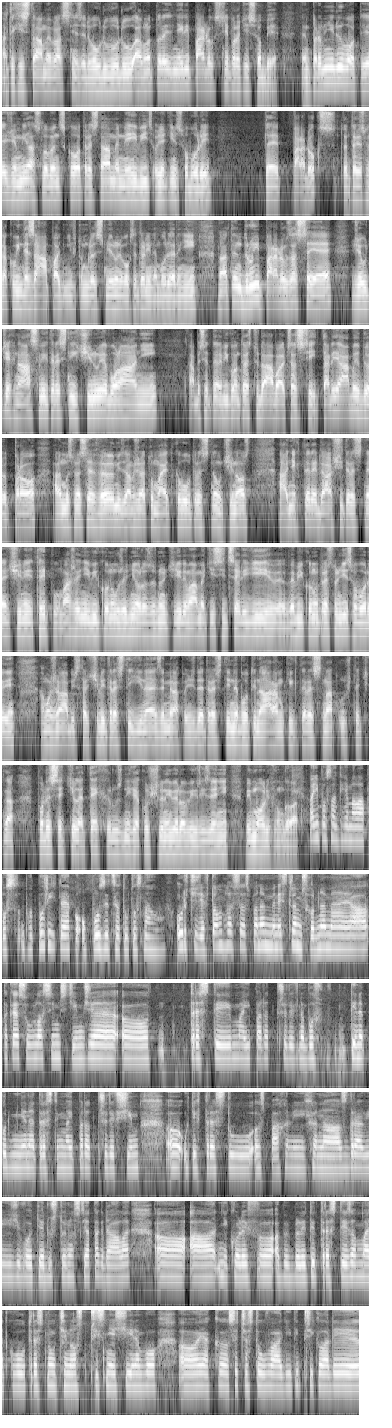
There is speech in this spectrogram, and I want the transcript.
a ty chystáme vlastně ze dvou důvodů a ono to je někdy paradoxně proti sobě. Ten první důvod je, že my na Slovensko trestáme nejvíc odnětím svobody, to je paradox, to, to, že jsme takový nezápadní v tomhle směru, nebo chcete-li nemoderní. No a ten druhý paradox zase je, že u těch násilných trestných činů je volání, aby se ten výkon trestu dával častěji. Tady já bych byl pro, ale musíme se velmi zaměřit na tu majetkovou trestnou činnost a některé další trestné činy typu maření výkonu úředního rozhodnutí, kde máme tisíce lidí ve výkonu trestu svobody a možná by stačily tresty jiné, zejména peněžité tresty nebo ty náramky, které snad už teďka po deseti letech různých jako šlených věrových řízení by mohly fungovat. Paní poslankyně Malá, podpoříte jako opozice tuto snahu? Určitě v tomhle se s panem ministrem shodneme. Já také souhlasím s tím, že uh, tresty mají padat především, nebo ty nepodmíněné tresty mají padat především uh, u těch trestů uh, spáchaných na zdraví, životě, důstojnosti a tak dále. Uh, a nikoliv, aby byly ty tresty za majetkovou trestnou činnost přísnější, nebo jak se často uvádí ty příklady,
